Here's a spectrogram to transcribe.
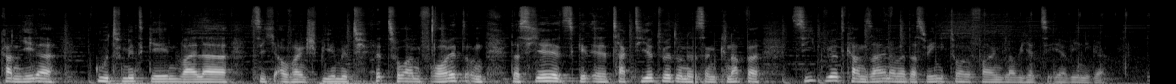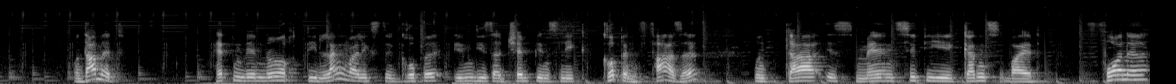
kann jeder gut mitgehen, weil er sich auf ein Spiel mit Toren freut. Und dass hier jetzt äh, taktiert wird und es ein knapper Sieg wird, kann sein, aber dass wenig Tore fallen, glaube ich jetzt eher weniger. Und damit hätten wir nur noch die langweiligste Gruppe in dieser Champions League Gruppenphase. Und da ist Man City ganz weit vorne,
